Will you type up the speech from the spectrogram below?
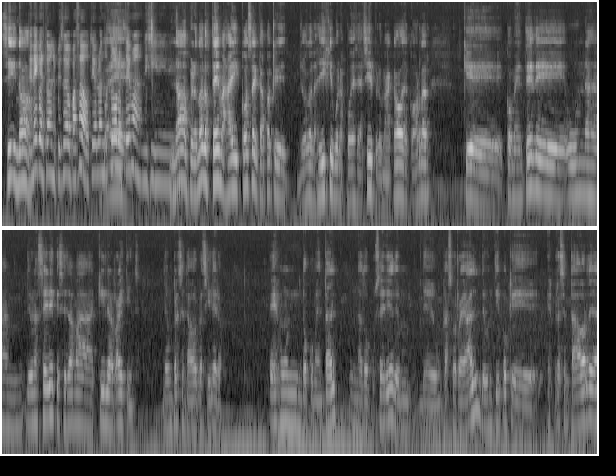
Sí, no. Tenés que estar en el episodio pasado. Estoy hablando de todos los Bueno. temas. Ni si. ni- No, pero no los temas, hay cosas que capaz que yo no las dije y vos las podés decir, pero me acabo de acordar que comenté de una de una serie que se llama Killer Ratings, de un presentador brasilero. Es un documental, una docuserie de un, de un caso real, de un tipo que es presentador de la,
